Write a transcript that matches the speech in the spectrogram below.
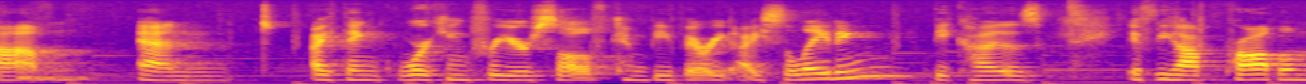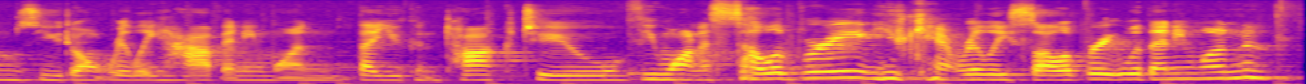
Um, and I think working for yourself can be very isolating because if you have problems, you don't really have anyone that you can talk to. If you want to celebrate, you can't really celebrate with anyone.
